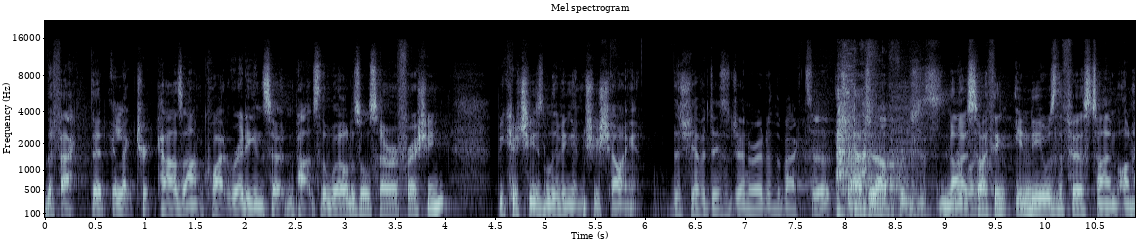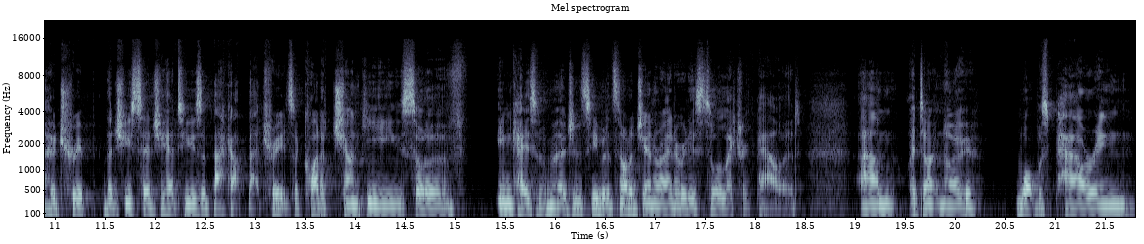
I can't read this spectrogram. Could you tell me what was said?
the fact that electric cars aren't quite ready in certain parts of the world is also refreshing, because she's living it and she's showing it. Does she have a diesel generator in the back to charge it up? No, so I think India was the first time on her trip that she said she had to use a backup battery. It's a quite a chunky sort of in case of emergency, but it's not a generator, it is still electric powered. Um, I don't know what was powering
